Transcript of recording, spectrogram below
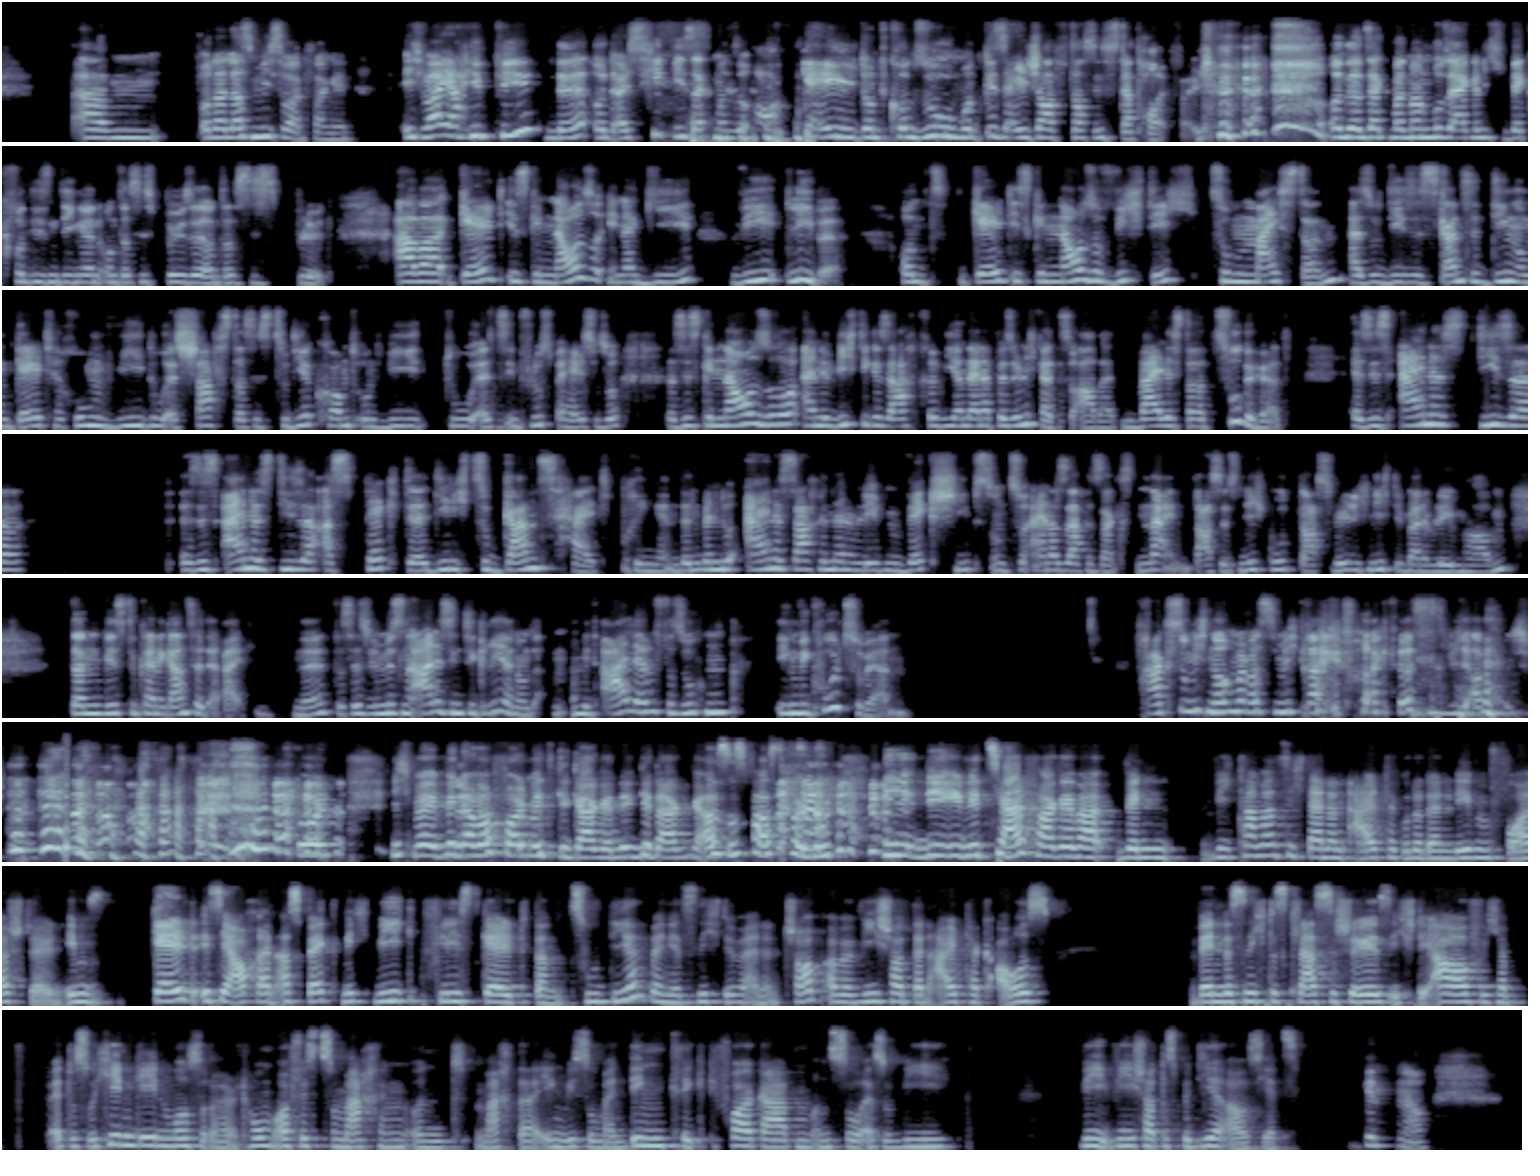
ähm, oder lass mich so anfangen ich war ja Hippie, ne? Und als Hippie sagt man so, oh, Geld und Konsum und Gesellschaft, das ist der Teufel. und dann sagt man, man muss eigentlich weg von diesen Dingen und das ist böse und das ist blöd. Aber Geld ist genauso Energie wie Liebe. Und Geld ist genauso wichtig zu meistern. Also dieses ganze Ding um Geld herum, wie du es schaffst, dass es zu dir kommt und wie du es im Fluss behältst und so. Das ist genauso eine wichtige Sache, wie an deiner Persönlichkeit zu arbeiten, weil es dazugehört. Es ist eines dieser es ist eines dieser Aspekte, die dich zu Ganzheit bringen. Denn wenn du eine Sache in deinem Leben wegschiebst und zu einer Sache sagst, nein, das ist nicht gut, das will ich nicht in meinem Leben haben, dann wirst du keine Ganzheit erreichen. Ne? Das heißt, wir müssen alles integrieren und mit allem versuchen, irgendwie cool zu werden. fragst du mich nochmal, was du mich gerade gefragt hast? Das mich cool. Ich bin aber voll mitgegangen in Gedanken. Also es passt voll gut. Die, die Initialfrage war, wenn, wie kann man sich deinen Alltag oder dein Leben vorstellen? Eben, Geld ist ja auch ein Aspekt, nicht wie fließt Geld dann zu dir, wenn jetzt nicht über einen Job, aber wie schaut dein Alltag aus, wenn das nicht das Klassische ist, ich stehe auf, ich habe etwas, wo ich hingehen muss oder halt Homeoffice zu machen und mache da irgendwie so mein Ding, kriege die Vorgaben und so. Also wie, wie, wie schaut das bei dir aus jetzt? Genau.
